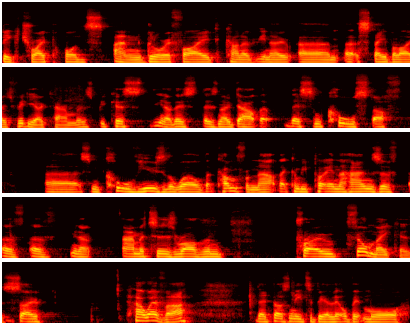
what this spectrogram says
big tripods and glorified kind of you know um, uh, stabilized video cameras because you know there's there's no doubt that there's some cool stuff uh, some cool views of the world that come from that that can be put in the hands of of, of you know amateurs rather than pro filmmakers. So, however, there does need to be a little bit more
